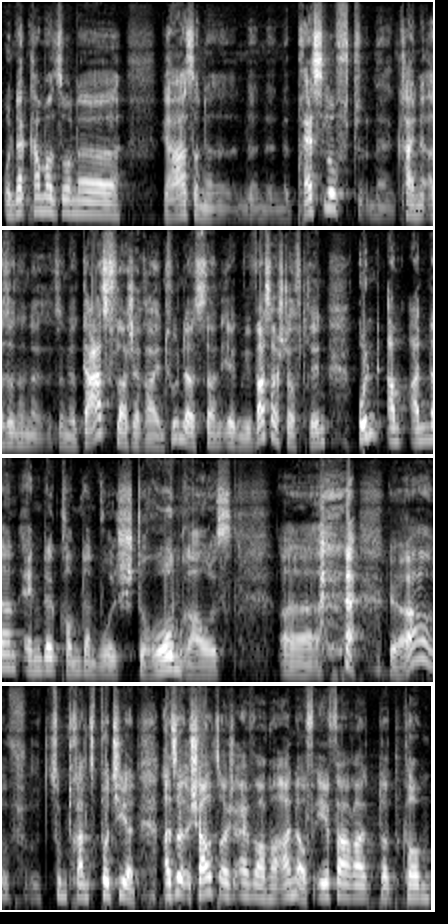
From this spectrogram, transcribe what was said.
Und da kann man so eine, ja, so eine, eine, eine Pressluft, eine kleine, also eine, so eine Gasflasche reintun, da ist dann irgendwie Wasserstoff drin und am anderen Ende kommt dann wohl Strom raus äh, ja, zum Transportieren. Also schaut es euch einfach mal an auf efahrer.com,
